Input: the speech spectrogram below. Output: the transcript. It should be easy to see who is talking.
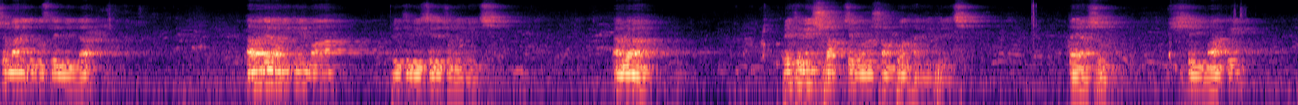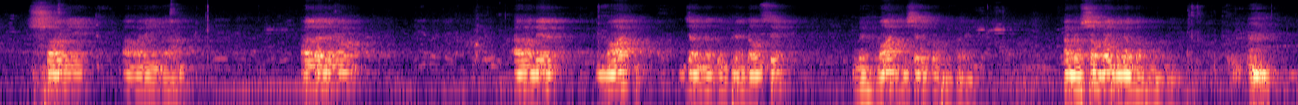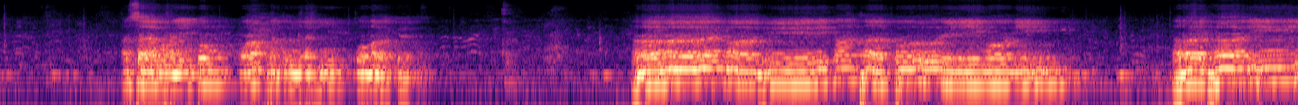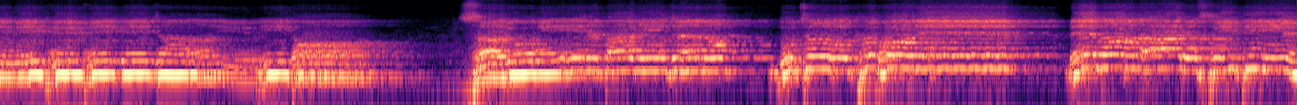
Speaker 1: সম্মানিত মুসলিম মিল্লা আমাদের অনেকে মা পৃথিবী ছেড়ে চলে গিয়েছে। আমরা পৃথিবীর সবচেয়ে বড় সম্পদ হারিয়ে ফেলেছি। তাই আসুন, সেই মাকে স্মরণে আমার এই গান। আল্লাহ যেন আমাদের মাকে জান্নাতুল ফেরদাউসে mehman hisari kohon kare amra shabai bila bahu amin assalamualaikum warahmatullahi wabarakatuh.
